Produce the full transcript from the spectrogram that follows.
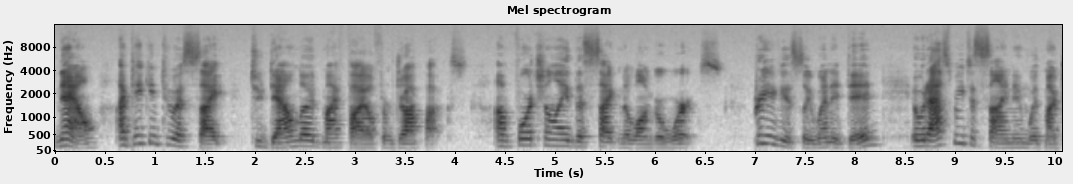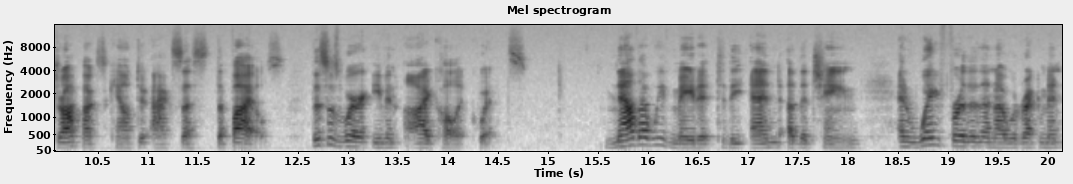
Now, I'm taken to a site to download my file from Dropbox. Unfortunately, the site no longer works. Previously, when it did, it would ask me to sign in with my Dropbox account to access the files. This is where even I call it quits. Now that we've made it to the end of the chain, and way further than I would recommend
